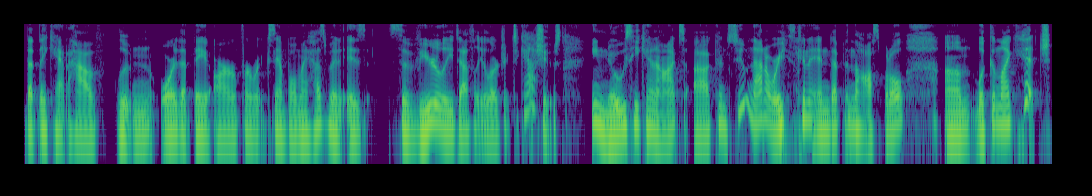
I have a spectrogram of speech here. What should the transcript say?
that they can't have gluten or that they are, for example, my husband is severely, deathly allergic to cashews. He knows he cannot uh, consume that or he's going to end up in the hospital um, looking like Hitch,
